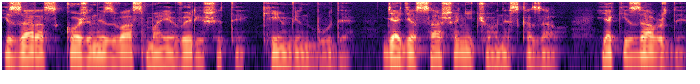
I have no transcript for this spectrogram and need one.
і зараз кожен із вас має вирішити, ким він буде. Дядя Саша нічого не сказав, як і завжди,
